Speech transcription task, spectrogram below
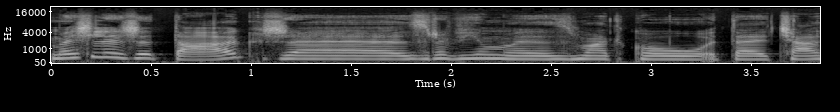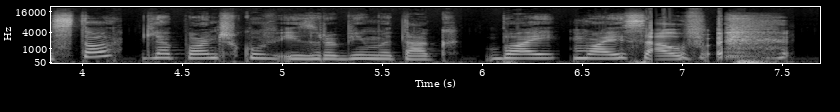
Myślę, że tak, że zrobimy z matką te ciasto dla pączków i zrobimy tak by myself.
